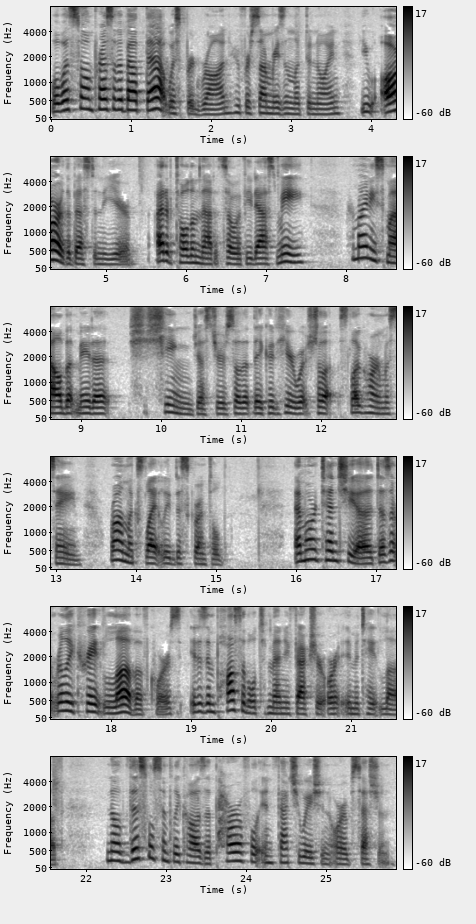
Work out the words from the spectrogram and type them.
Well, what's so impressive about that? whispered Ron, who for some reason looked annoyed. You are the best in the year. I'd have told him that so if he'd asked me. Hermione smiled but made a shing gesture so that they could hear what Slughorn was saying. Ron looked slightly disgruntled. Amortentia doesn't really create love, of course. It is impossible to manufacture or imitate love. No, this will simply cause a powerful infatuation or obsession.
